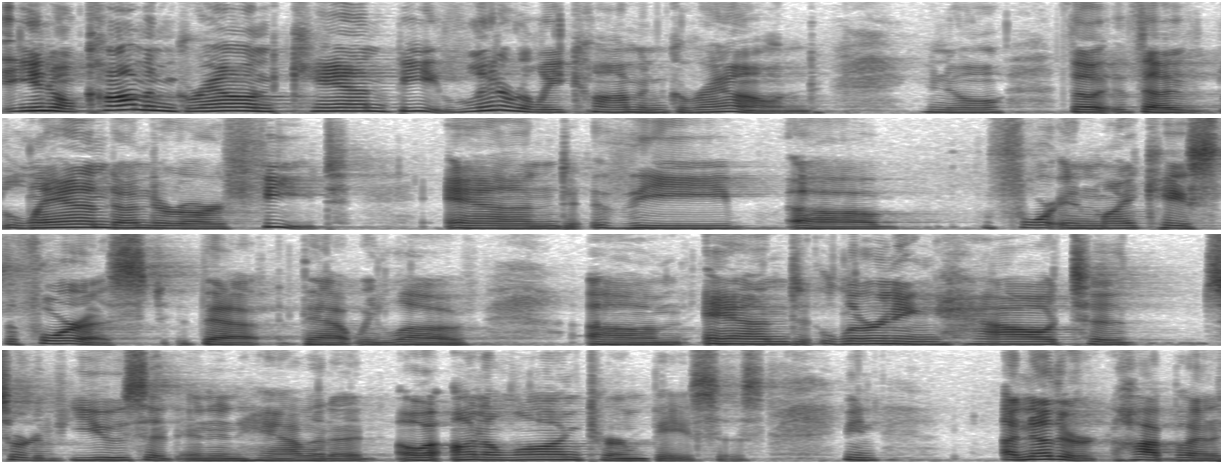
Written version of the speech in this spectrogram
you know common ground can be literally common ground. You know the the land under our feet and the uh, for in my case the forest that that we love um, and learning how to sort of use it and inhabit it on a long-term basis. I mean, another hot button,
